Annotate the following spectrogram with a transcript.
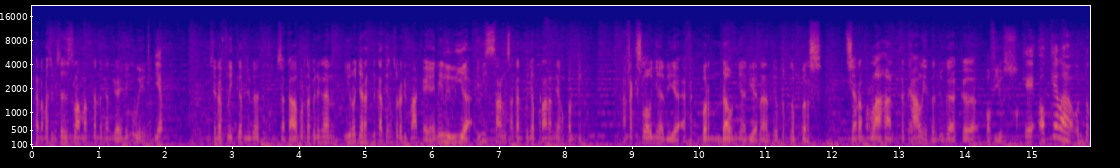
karena masih bisa diselamatkan dengan Guiding Wind. Yep. Masih ada Flicker juga nanti untuk bisa kabur, tapi dengan hero jarak dekat yang sudah dipakai ya. Ini Lilia, ini Sans akan punya peranan yang penting. Efek slow-nya dia, efek burn down-nya dia nanti untuk ngeburst secara perlahan ke Khalid dan juga ke Povius. Oke, oke lah untuk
